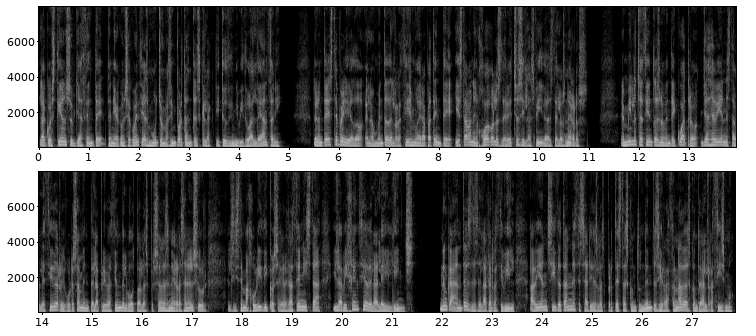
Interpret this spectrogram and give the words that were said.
la cuestión subyacente tenía consecuencias mucho más importantes que la actitud individual de Anthony. Durante este periodo, el aumento del racismo era patente y estaban en juego los derechos y las vidas de los negros. En 1894 ya se habían establecido rigurosamente la privación del voto a las personas negras en el sur, el sistema jurídico segregacionista y la vigencia de la ley Lynch. Nunca antes, desde la Guerra Civil, habían sido tan necesarias las protestas contundentes y razonadas contra el racismo.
